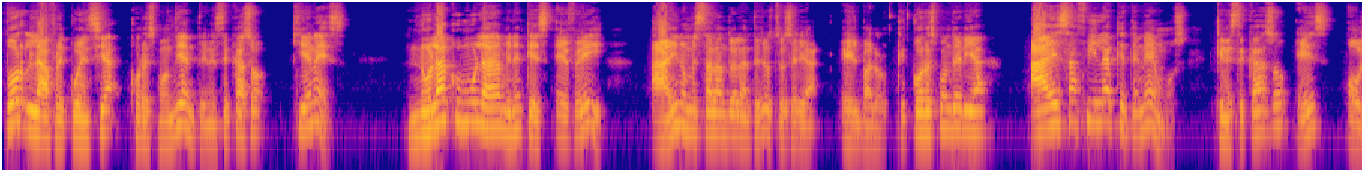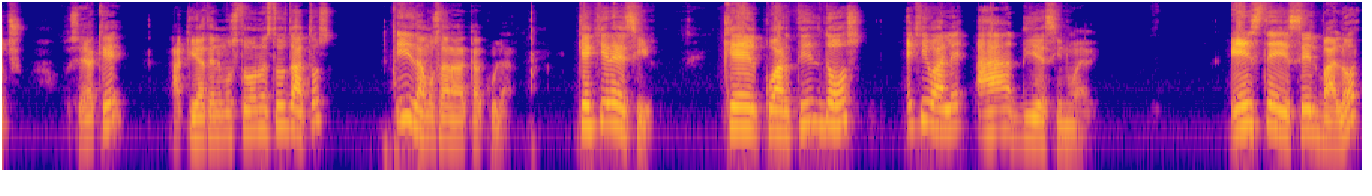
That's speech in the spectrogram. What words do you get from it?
por la frecuencia correspondiente. En este caso, ¿quién es? No la acumulada, miren que es FI. Ahí no me está hablando del anterior, esto sería el valor que correspondería a esa fila que tenemos, que en este caso es 8. O sea que aquí ya tenemos todos nuestros datos y damos a calcular. ¿Qué quiere decir? Que el cuartil 2 equivale a 19. Este es el valor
